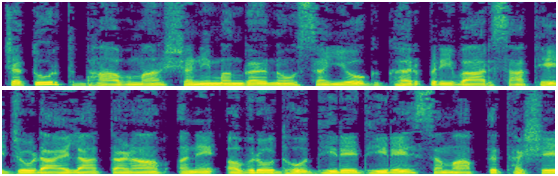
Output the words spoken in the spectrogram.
ચતુર્થ ભાવમાં શનિમંગળનો સંયોગ ઘર પરિવાર સાથે જોડાયેલા તણાવ અને અવરોધો ધીરે ધીરે સમાપ્ત થશે.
